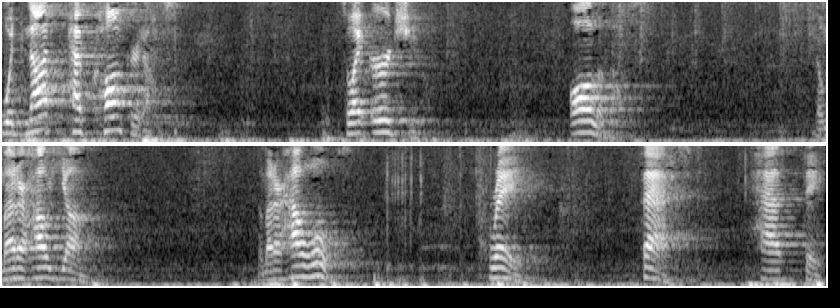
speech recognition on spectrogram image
would not have conquered us. So I urge you, all of us, no matter how young, no matter how old, Pray, fast, have faith.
